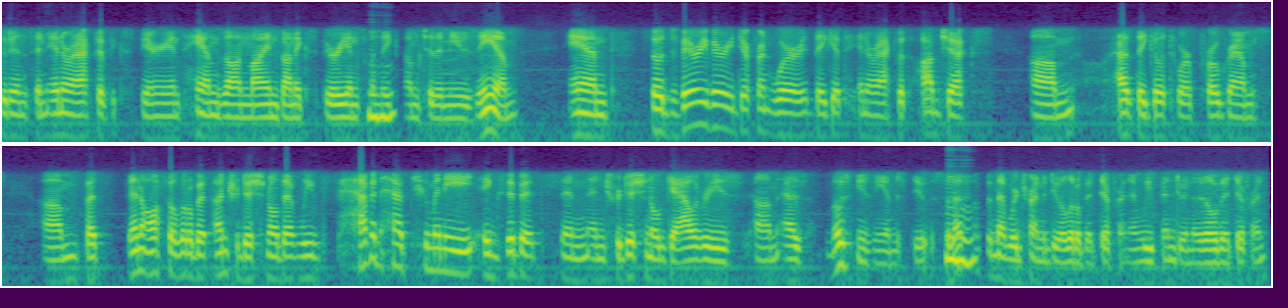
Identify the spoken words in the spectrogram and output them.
students an interactive experience, hands-on, minds-on experience when mm-hmm. they come to the museum, and so it's very, very different where they get to interact with objects um, as they go through our programs. Um, but then also a little bit untraditional that we haven't had too many exhibits and, and traditional galleries um, as most museums do. So mm-hmm. that's something that we're trying to do a little bit different, and we've been doing a little bit different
